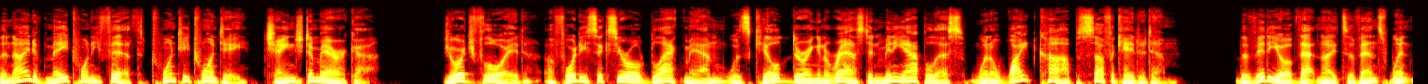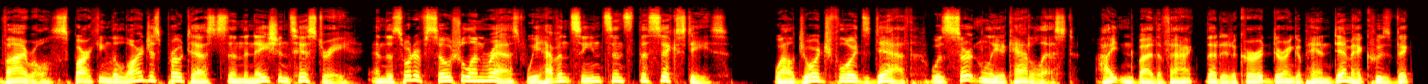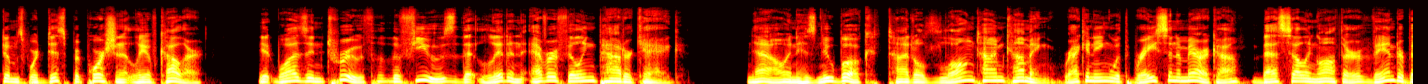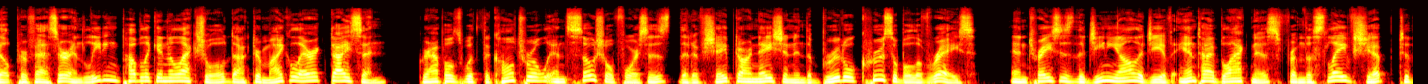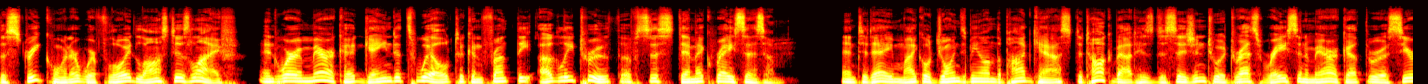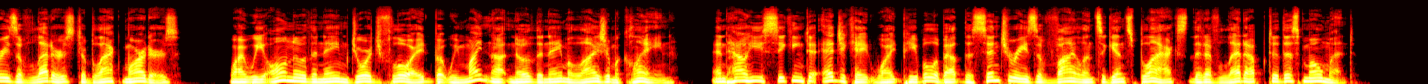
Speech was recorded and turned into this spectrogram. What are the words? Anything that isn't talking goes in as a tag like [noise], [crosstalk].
The night of May 25th, 2020, changed America. George Floyd, a 46 year old black man, was killed during an arrest in Minneapolis when a white cop suffocated him. The video of that night's events went viral, sparking the largest protests in the nation's history and the sort of social unrest we haven't seen since the 60s. While George Floyd's death was certainly a catalyst, heightened by the fact that it occurred during a pandemic whose victims were disproportionately of color, it was in truth the fuse that lit an ever filling powder keg. Now, in his new book titled Long Time Coming Reckoning with Race in America, best selling author, Vanderbilt professor, and leading public intellectual Dr. Michael Eric Dyson grapples with the cultural and social forces that have shaped our nation in the brutal crucible of race and traces the genealogy of anti blackness from the slave ship to the street corner where Floyd lost his life and where America gained its will to confront the ugly truth of systemic racism. And today, Michael joins me on the podcast to talk about his decision to address race in America through a series of letters to black martyrs, why we all know the name George Floyd, but we might not know the name Elijah McClain, and how he's seeking to educate white people about the centuries of violence against blacks that have led up to this moment.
